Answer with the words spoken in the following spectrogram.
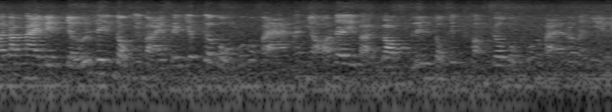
Và tập này việc giữ liên tục như vậy sẽ giúp cơ bụng của các bạn nó nhỏ đi và gồng liên tục cái phần cơ bụng của các bạn rất là nhiều.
